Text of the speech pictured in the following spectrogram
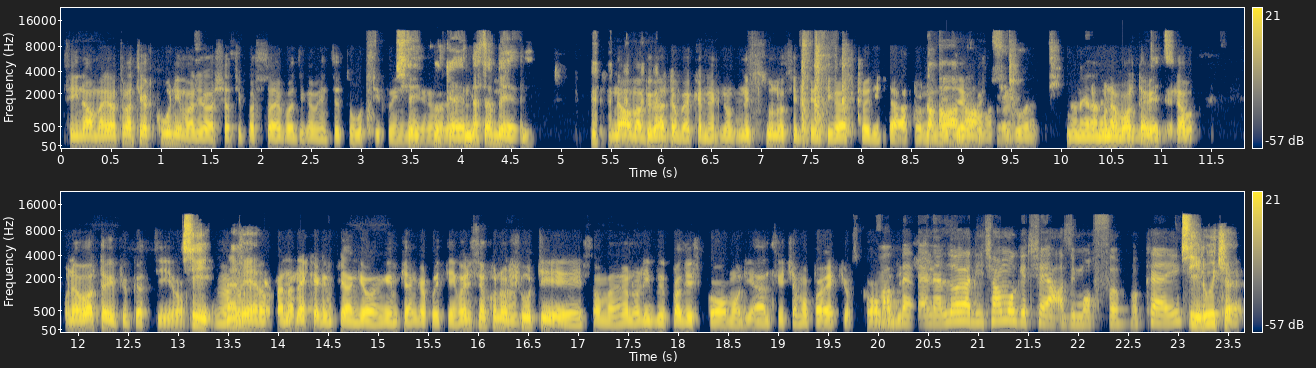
sì, no, ma ne ho trovati alcuni, ma li ho lasciati passare praticamente tutti. Quindi, sì, ok, è andata bene. No, ma più che altro perché ne, nessuno si sentirà screditato. No, no, no figurati. Non era una volta, che, una, una volta eri più cattivo. Sì, ma è vero. Ma non è che rimpianga, quei tempi. Quando ci siamo conosciuti, mm. insomma, erano libri quasi scomodi, anzi, diciamo parecchio scomodi. Va bene, allora diciamo che c'è Asimov, ok? Sì, lui c'è.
